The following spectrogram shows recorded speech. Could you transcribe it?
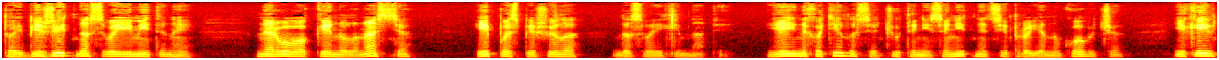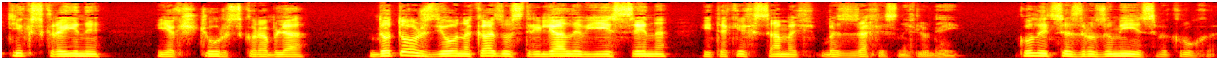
Той біжить на свої мітинги, нервово кинула Настя і поспішила до своєї кімнати. Їй не хотілося чути нісенітниці про Януковича, який втік з країни, як щур з корабля. До того ж, з його наказу стріляли в її сина і таких самих беззахисних людей. Коли це зрозуміє свекруха,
